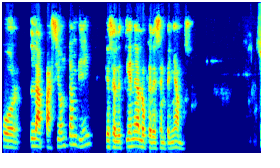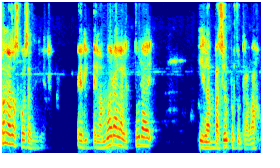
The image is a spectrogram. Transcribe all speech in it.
por la pasión también que se le tiene a lo que desempeñamos? Son las dos cosas, el, el, amor a la lectura y la pasión por tu trabajo.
